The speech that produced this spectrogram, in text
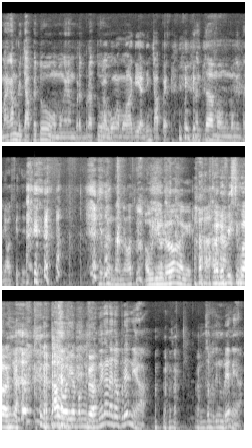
Kemarin kan udah capek tuh ngomongin yang berat-berat tuh. Nggak, gue nggak mau lagi anjing capek. kita mau ngomongin tanya outfit ya bukan tanya outfit Audio doang lagi. Gak ada visualnya. Gak tahu hari apa enggak. Tapi kan ada brandnya sebutin brandnya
